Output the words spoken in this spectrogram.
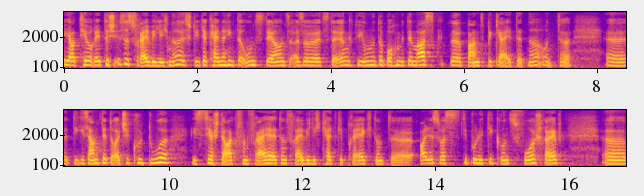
Ja, theoretisch ist es freiwillig. Ne? Es steht ja keiner hinter uns, der uns also jetzt irgendwie ununterbrochen mit dem Maskband begleitet. Ne? Und äh, die gesamte deutsche Kultur ist sehr stark von Freiheit und Freiwilligkeit geprägt. Und äh, alles, was die Politik uns vorschreibt, äh,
